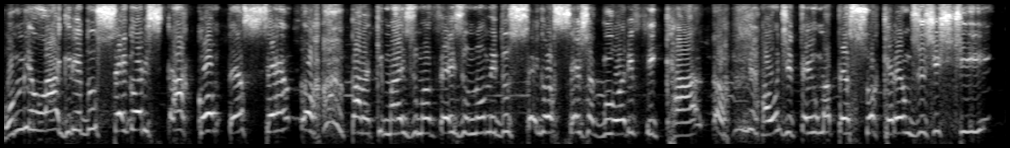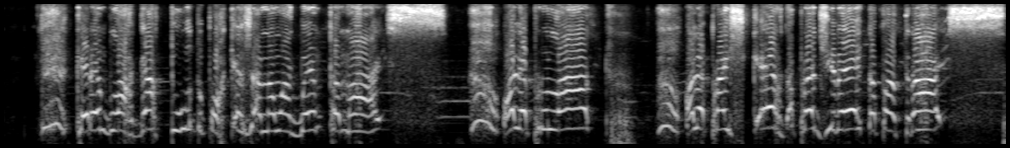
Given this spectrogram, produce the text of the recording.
o milagre do Senhor está acontecendo para que mais uma vez o nome do Senhor seja glorificado. Onde tem uma pessoa querendo desistir, querendo largar tudo porque já não aguenta mais olha para o lado, olha para a esquerda, para a direita, para trás.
